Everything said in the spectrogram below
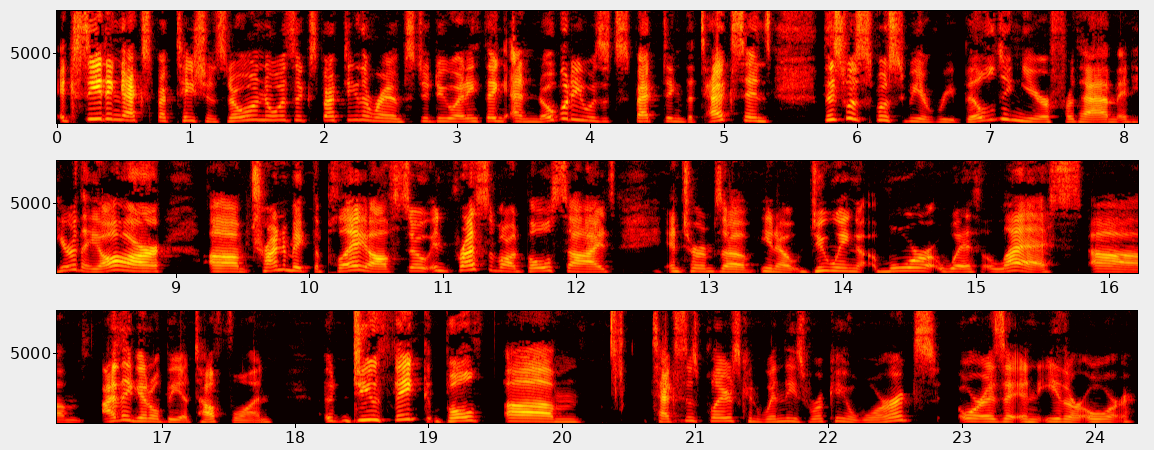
exceeding expectations. No one was expecting the Rams to do anything, and nobody was expecting the Texans. This was supposed to be a rebuilding year for them, and here they are. Um, trying to make the playoffs. So impressive on both sides in terms of, you know, doing more with less. Um, I think it'll be a tough one. Uh, do you think both um Texas players can win these rookie awards, or is it an either or?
